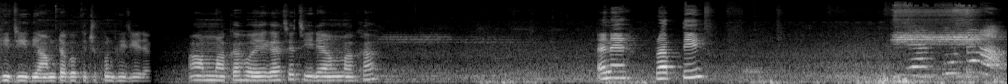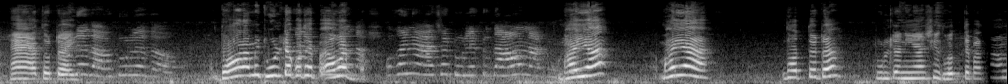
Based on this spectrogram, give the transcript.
ভিজিয়ে দিই আমটাকেও কিছুক্ষণ ভিজিয়ে রাখ। আম মাখা হয়ে গেছে চিড়ে আম মাখা। এনে প্রাপ্তি। হ্যাঁ এতটাই। ধর আমি টুলটা কোথায় আমার ওখানে আছে টুল একটু দাও টুলটা নিয়ে আসি, ধরতে পার আম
